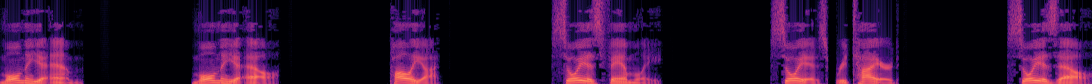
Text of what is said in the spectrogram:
Molnia M. Molnia L. Polyot. Soyuz family. Soyuz, retired. Soyuz L.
